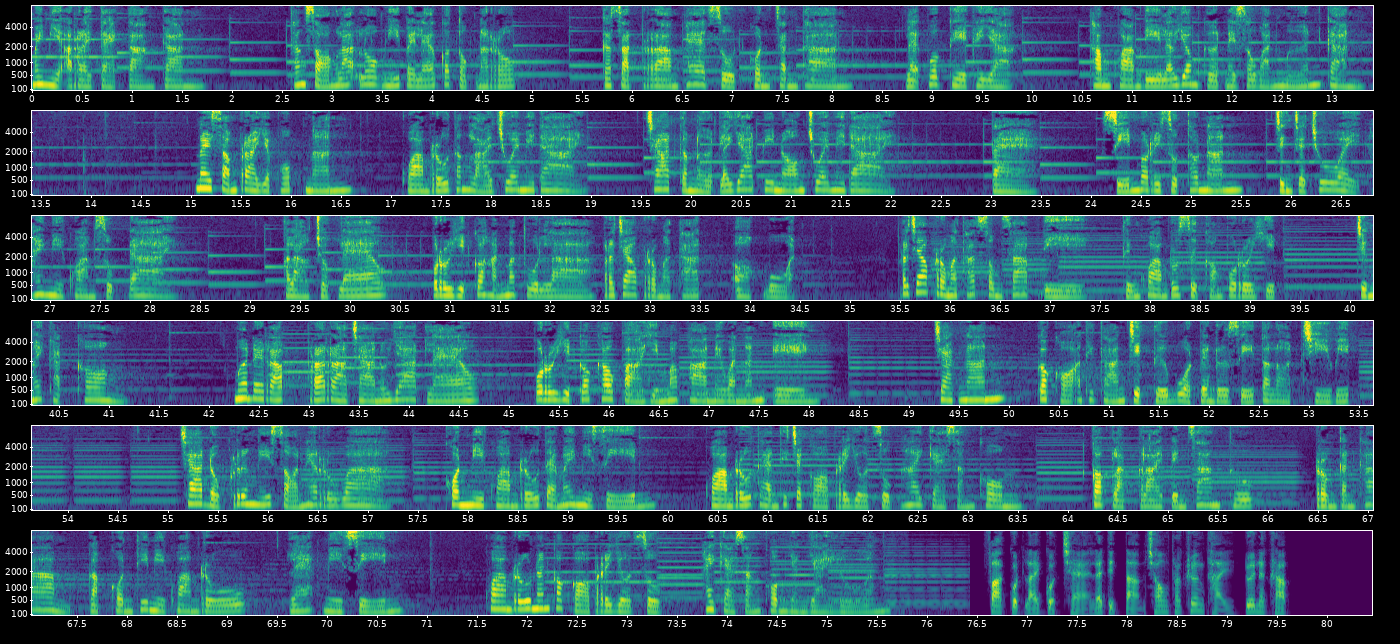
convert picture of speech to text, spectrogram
ไม่มีอะไรแตกต่างกัน ทั้งสองละโลกนี้ไปแล้วก็ตกนรก กษัตริย์พราหมณ์แพทย์สูตรคนจันทาน และพวกเทขยะทำความดีแล้วย่อมเกิดในสวรรค์เหมือนกัน ในสัมปรายภพนั้น ความรู้ทั้งหลายช่วยไม่ได้ ชาติกำเนิดและญาติพี่น้องช่วยไม่ได้ แต่ศีลบริสุทธิ์เท่านั้นจึงจะช่วยให้มีความสุขได้ กล่าวจบแล้ว ปรุหิตก็หันมาทูลลาพระเจ้าพรหมทัตออกบวช พระเจ้าพรหมทัตทรงทราบดีถึงความรู้สึกของปุโรหิต จึงไม่ขัดข้อง เมื่อได้รับพระราชานุญาตแล้ว ปุโรหิตก็เข้าป่าหิมพานในวันนั้นเอง จากนั้นก็ขออธิษฐานจิตถือบวชเป็นฤาษีตลอดชีวิต ชาดกเรื่องนี้สอนให้รู้ว่า คนมีความรู้แต่ไม่มีศีล ความรู้แทนที่จะก่อประโยชน์สุขให้แก่สังคม ก็กลับกลายเป็นสร้างทุกข์ ตรงกันข้ามกับคนที่มีความรู้ และมีศีล ความรู้นั้นก็ก่อประโยชน์สุขให้แก่สังคมอย่างใหญ่หลวง ฝากกดไลค์กดแชร์และติดตามช่องพระเครื่องไทยด้วยนะครับ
